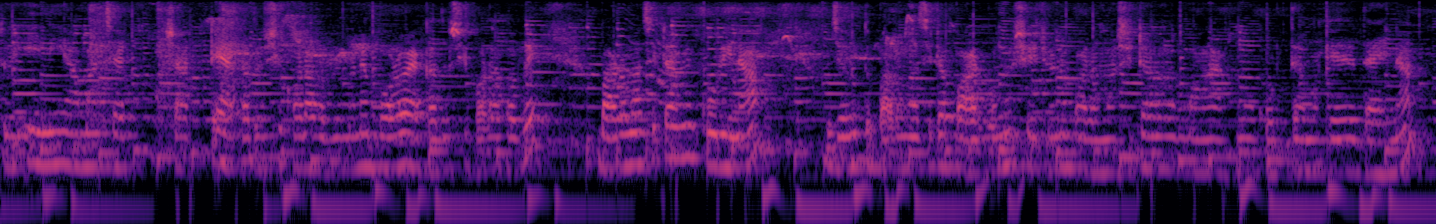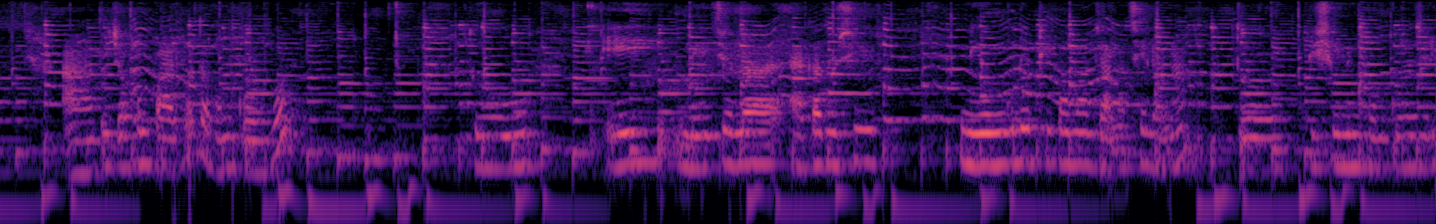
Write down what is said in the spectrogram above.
তো এ নিয়ে আমার চার- চারটে একাদশী করা হবে মানে বড় একাদশী করা হবে। বারো মাসিটা আমি করি না, যেহেতু বারো মাসিটা পারব না, সেই জন্য বারো মাসিটা মা এখনও করতে আমাকে দেয় না। তো যখন পারব তখন করব। তো এই নির্জলা একাদশীর নিয়মগুলো ঠিক আমার জানা ছিল না। তো পিসুমণি ফোন করেছিল,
